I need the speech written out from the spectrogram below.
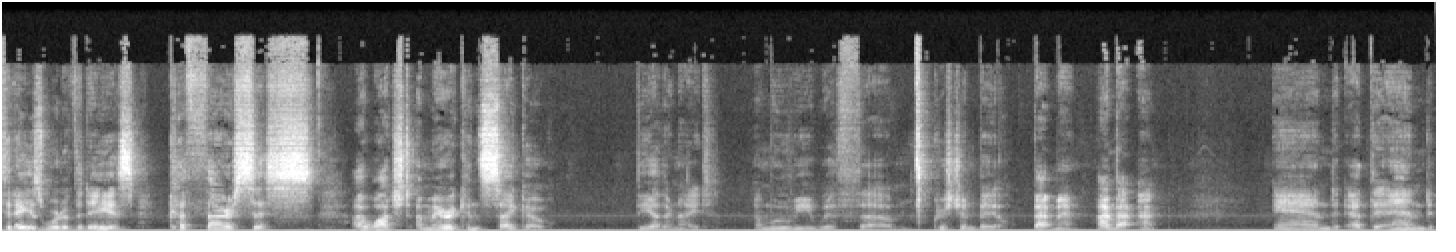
Today's word of the day is catharsis. I watched American Psycho the other night, a movie with um, Christian Bale. Batman. I'm Batman. And at the end,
